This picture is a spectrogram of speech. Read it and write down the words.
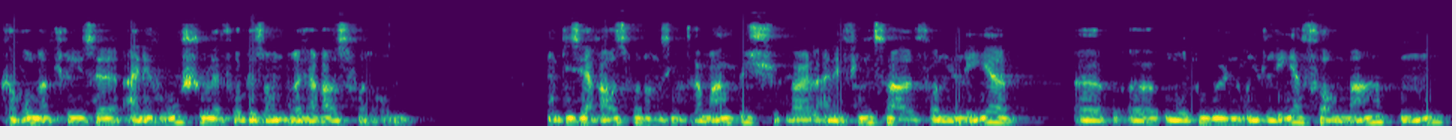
Corona-Krise eine Hochschule vor besondere Herausforderungen. Und diese Herausforderungen sind dramatisch, weil eine Vielzahl von Lehrmodulen äh, äh, und Lehrformaten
